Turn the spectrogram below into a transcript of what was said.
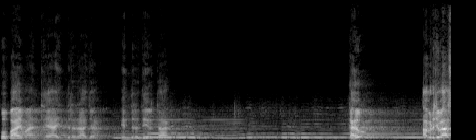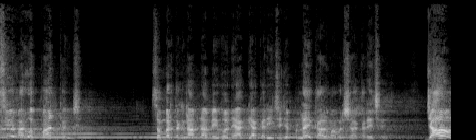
કોપાયમાન થયા ઇન્દ્ર રાજા ઇન્દ્ર દેવતા કહ્યું, આ વ્રજવાસીઓએ મારું અપમાન કર્યું છે. સંવર્તક નામના મેઘોને આજ્ઞા કરી છે જે પ્રલય કાળમાં વર્ષા કરે છે. જાઓ,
